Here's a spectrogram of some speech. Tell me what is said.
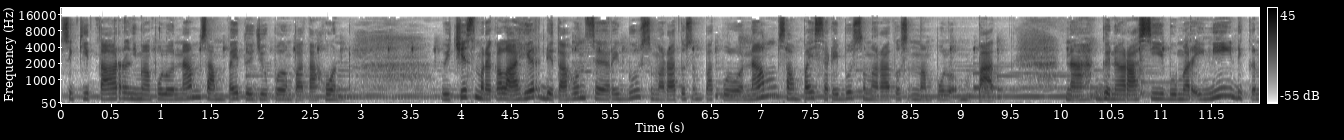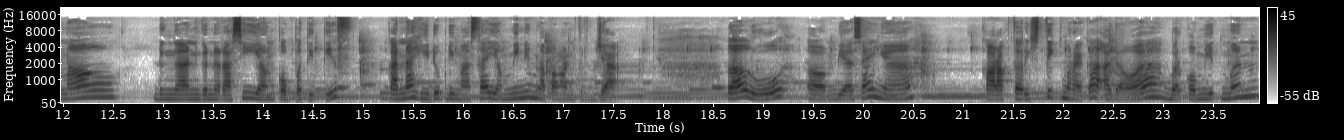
sekitar 56 sampai 74 tahun. Which is mereka lahir di tahun 1946 sampai 1964. Nah, generasi boomer ini dikenal dengan generasi yang kompetitif karena hidup di masa yang minim lapangan kerja. Lalu, um, biasanya karakteristik mereka adalah berkomitmen,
